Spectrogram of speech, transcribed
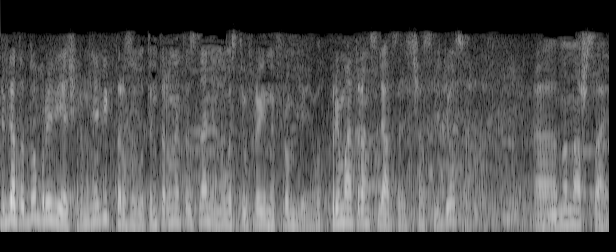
Ребята, добрый вечер. Меня Виктор зовут, интернет-издание Новости Украины from UA. Вот прямая трансляция сейчас ведется э, на наш сайт.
